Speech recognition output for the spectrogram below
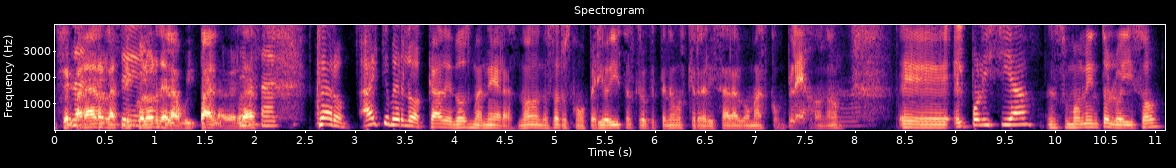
separar la, tricolor de la huipala, ¿verdad? Claro, hay que verlo acá de dos maneras, ¿no? Nosotros como periodistas creo que tenemos que realizar algo más complejo, ¿no? Eh, el policía en su momento lo hizo,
